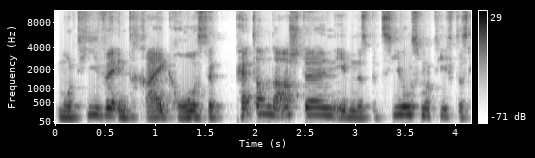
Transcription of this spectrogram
Motive in drei große Pattern darstellen, eben das Beziehungsmotiv, das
